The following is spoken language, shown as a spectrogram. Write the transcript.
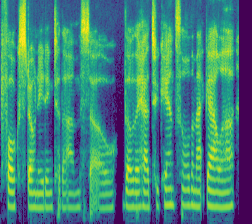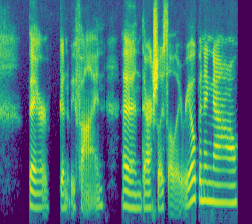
folks donating to them. So though they had to cancel the Met Gala, they're going to be fine. And they're actually slowly reopening now.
